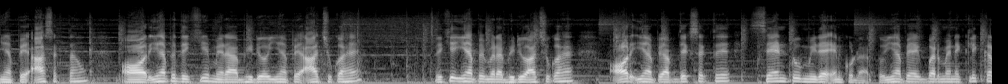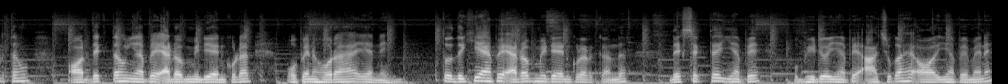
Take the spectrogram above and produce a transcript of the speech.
यहाँ पे आ सकता हूँ। और यहाँ पे देखिए, मेरा वीडियो यहाँ पे आ चुका है। देखिए, यहाँ पे मेरा वीडियो आ चुका है। और यहाँ पे आप देख सकते हैं सेंड टू मीडिया इनकोडर तो यहाँ पे एक बार मैंने क्लिक करता हूँ और देखता हूँ यहाँ पे एडोब मीडिया इनकोडर ओपन हो रहा है या नहीं। तो देखिए यहाँ पे एडोब मीडिया इनकोडर के अंदर देख सकते हैं, यहाँ पे वो वीडियो यहाँ पे आ चुका है और यहाँ पे मैंने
